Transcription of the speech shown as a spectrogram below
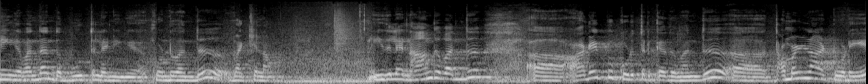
நீங்கள் வந்து அந்த பூத்தில் நீங்கள் கொண்டு வந்து வைக்கலாம். இதில் நாங்கள் வந்து அழைப்பு கொடுத்துருக்கிறது வந்து தமிழ்நாட்டுடைய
